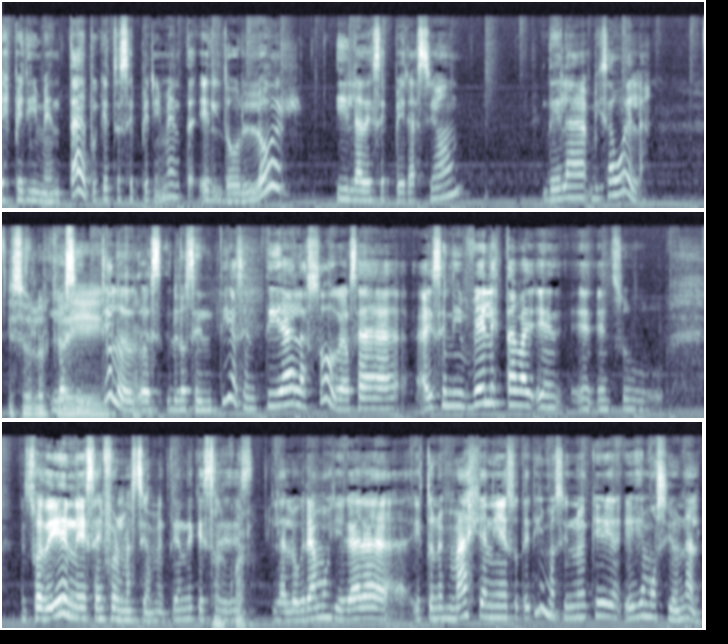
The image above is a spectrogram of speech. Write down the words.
experimentar, porque esto se experimenta, el dolor y la desesperación de la bisabuela. Ese dolor que lo, sintió, lo, sentía, sentía la soga, o sea, a ese nivel estaba en, en, su en su ADN esa información, ¿me entiende? Que se, la logramos llegar a... Esto no es magia ni esoterismo, sino que es emocional.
